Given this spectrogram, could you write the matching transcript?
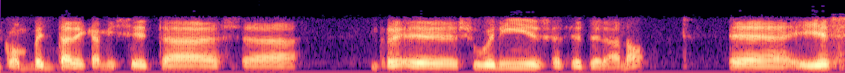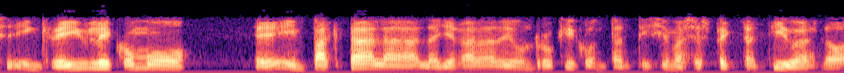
con venta de camisetas, uh, eh, souvenirs, etcétera, ¿no? Eh, y es increíble cómo eh, impacta la, la, llegada de un rookie con tantísimas expectativas, ¿no?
